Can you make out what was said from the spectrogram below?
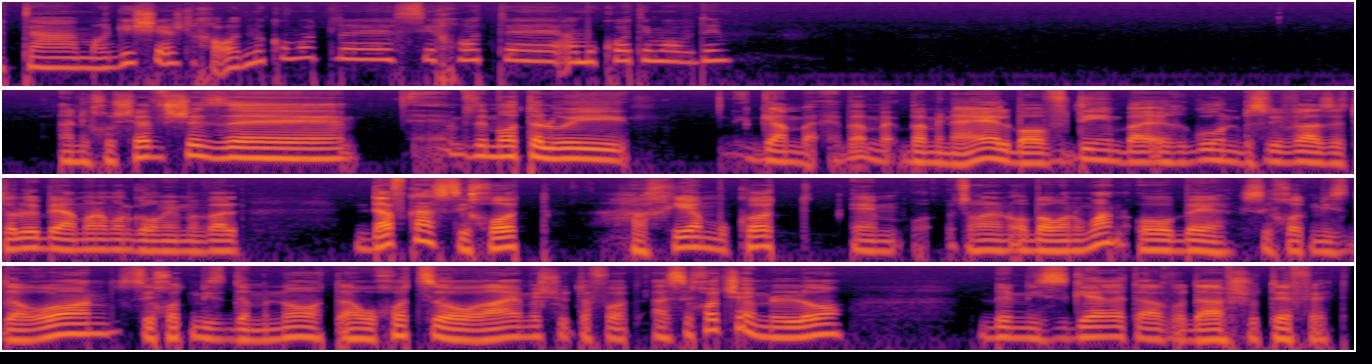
אתה מרגיש שיש לך עוד מקומות לשיחות אה, עמוקות עם העובדים? אני חושב שזה זה מאוד תלוי גם במנהל, בעובדים, בארגון, בסביבה, זה תלוי בהמון המון גורמים, אבל דווקא השיחות הכי עמוקות הן, לצורך העניין, או on one, או בשיחות מסדרון, שיחות מזדמנות, ארוחות צהריים משותפות. השיחות שהן לא במסגרת העבודה השוטפת.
